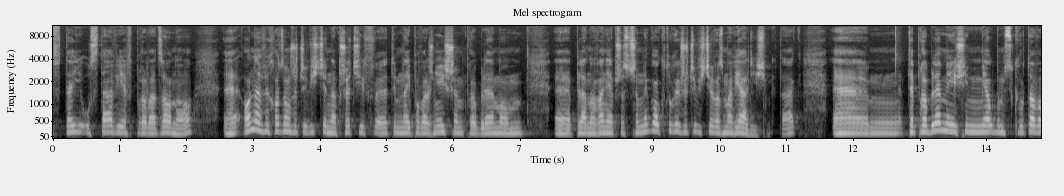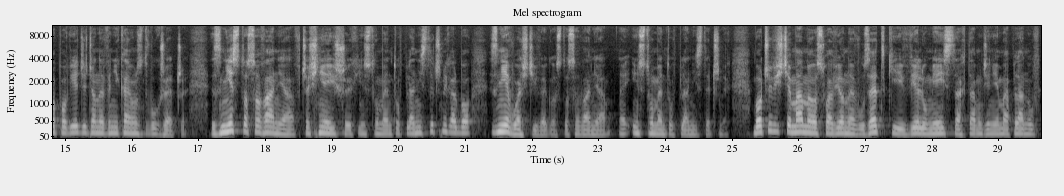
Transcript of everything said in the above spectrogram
w tej ustawie wprowadzono, one wychodzą rzeczywiście naprzeciw e, tym najpoważniejszym problemom e, planowania przestrzennego, o których rzeczywiście rozmawialiśmy. Tak? Te problemy, jeśli miałbym skrótowo powiedzieć, one wynikają z dwóch rzeczy. Z niestosowania wcześniejszych instrumentów planistycznych albo z niewłaściwego stosowania instrumentów planistycznych. Bo oczywiście mamy osławione wz w wielu miejscach, tam gdzie nie ma planów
